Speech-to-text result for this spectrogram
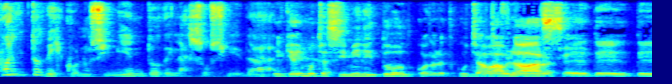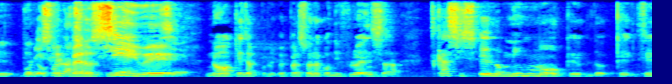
cuánto desconocimiento de la sociedad. Y que hay mucha similitud cuando le escuchaba hablar eh, de, lo que percibe ¿no? aquella persona con difluenza, casi es lo mismo que, que, que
